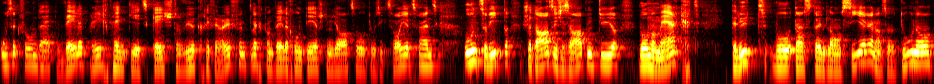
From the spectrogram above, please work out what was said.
herausgefunden hat, welchen Bericht haben die jetzt gestern wirklich veröffentlicht und welcher kommt erst im Jahr 2022 und so weiter. Schon das ist ein Abenteuer, wo man merkt, den Leuten, die das lancieren, also DUNO,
